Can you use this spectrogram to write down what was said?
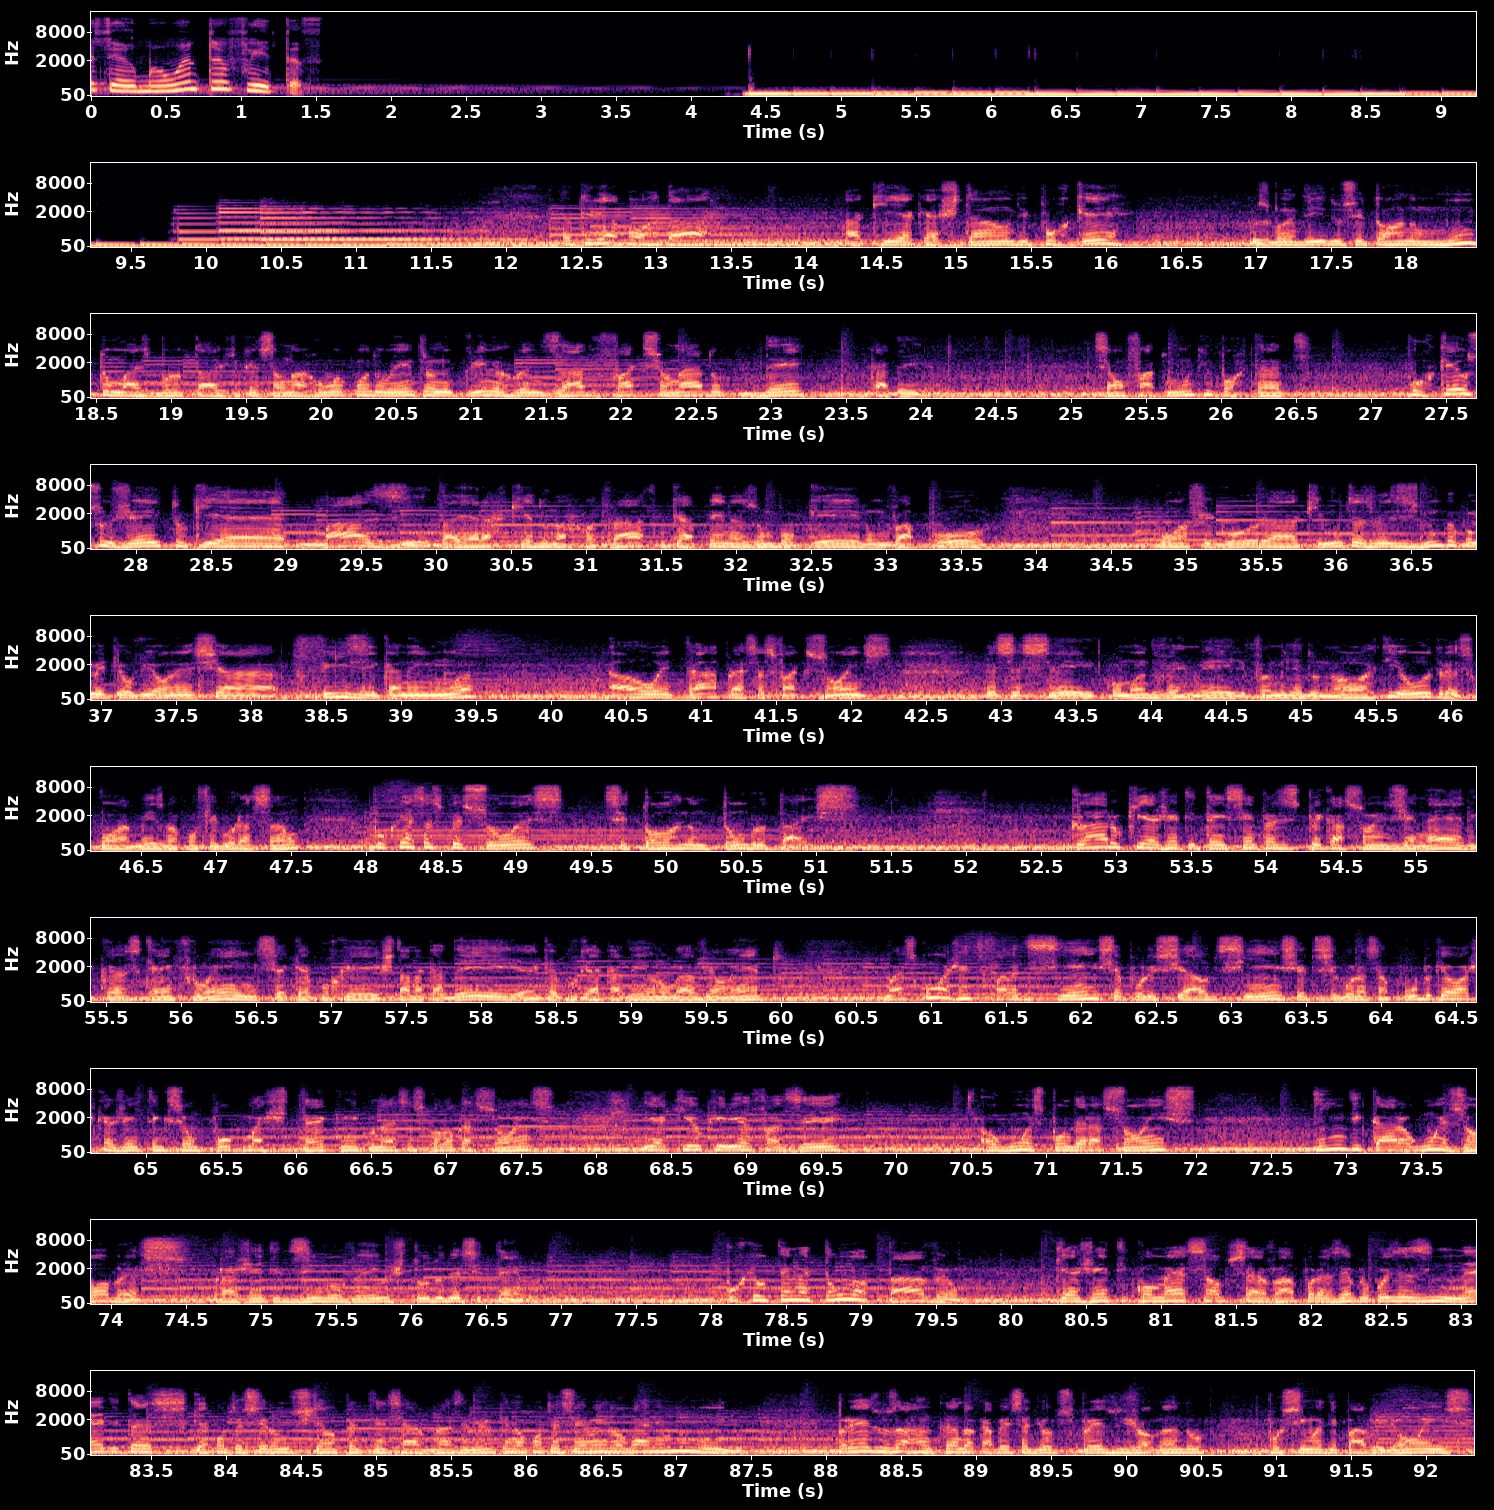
Esse é o Momento Fitas. Eu queria abordar aqui a questão de por que os bandidos se tornam muito mais brutais do que são na rua quando entram no crime organizado, faccionado de cadeia. Isso é um fato muito importante. Porque o sujeito que é base da hierarquia do narcotráfico, que é apenas um boqueiro, um vapor, com uma figura que muitas vezes nunca cometeu violência física nenhuma, ao entrar para essas facções, PCC, Comando Vermelho, Família do Norte e outras com a mesma configuração, porque essas pessoas se tornam tão brutais. Claro que a gente tem sempre as explicações genéricas, que é influência, que é porque está na cadeia, que é porque a cadeia é um lugar violento. Mas como a gente fala de ciência policial, de ciência de segurança pública, eu acho que a gente tem que ser um pouco mais técnico nessas colocações. E aqui eu queria fazer algumas ponderações e indicar algumas obras para a gente desenvolver o estudo desse tema. Porque o tema é tão notável que a gente começa a observar, por exemplo, coisas inéditas que aconteceram no sistema penitenciário brasileiro que não aconteceram em lugar nenhum do mundo. Presos arrancando a cabeça de outros presos e jogando por cima de pavilhões,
